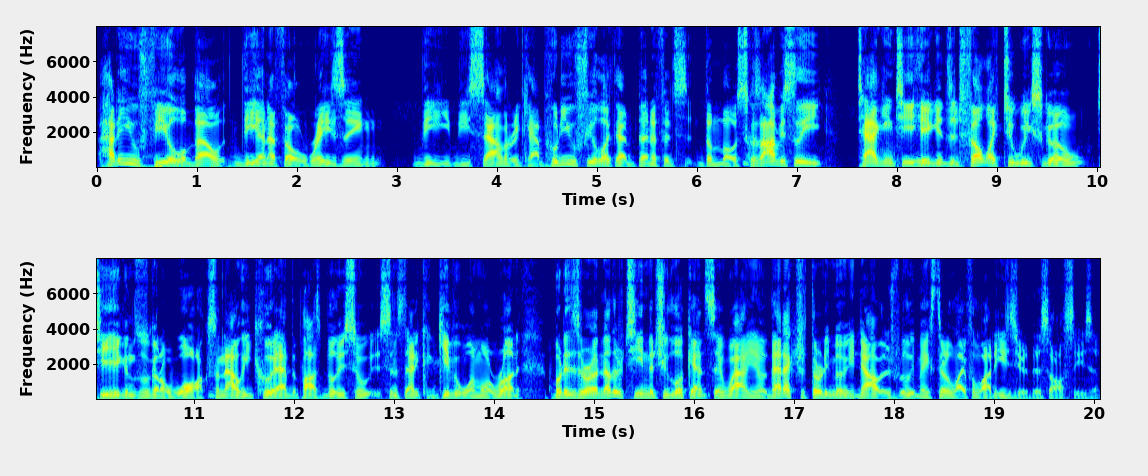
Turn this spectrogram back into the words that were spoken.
How do you feel about the NFL raising the the salary cap? Who do you feel like that benefits the most? Because obviously tagging Tee Higgins, it felt like two weeks ago Tee Higgins was going to walk. So now he could have the possibility so Cincinnati could give it one more run. But is there another team that you look at and say, wow, you know, that extra $30 million really makes their life a lot easier this offseason?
